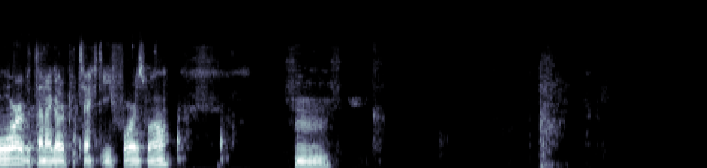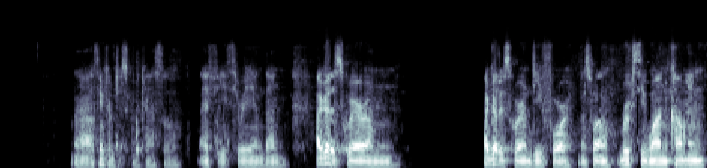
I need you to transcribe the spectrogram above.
4, but then I got to protect e4 as well. Hmm. Uh, I think I'm just going to castle fe3 and then I got a square on I got a square on d4 as well. Rook c1 coming.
